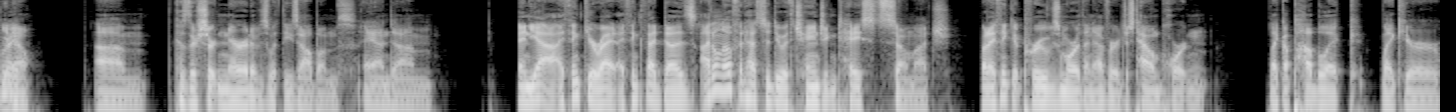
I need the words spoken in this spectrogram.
you Right. know? Um, because there's certain narratives with these albums, and um, and yeah, I think you're right. I think that does. I don't know if it has to do with changing tastes so much, but I think it proves more than ever just how important, like a public, like your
